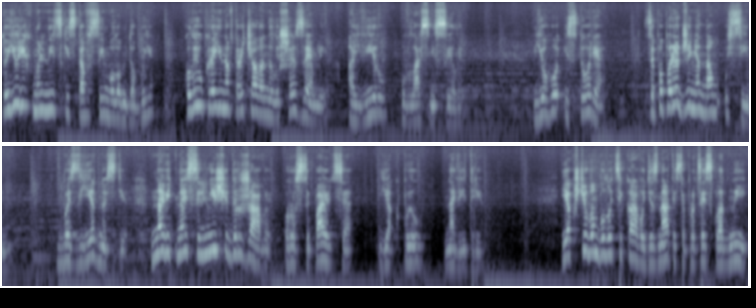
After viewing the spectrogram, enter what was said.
то Юрій Хмельницький став символом доби, коли Україна втрачала не лише землі, а й віру у власні сили. Його історія це попередження нам усім. Без єдності навіть найсильніші держави розсипаються, як пил на вітрі. Якщо вам було цікаво дізнатися про цей складний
